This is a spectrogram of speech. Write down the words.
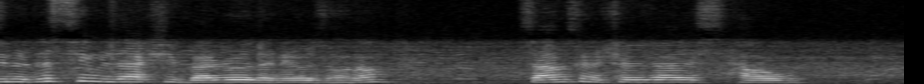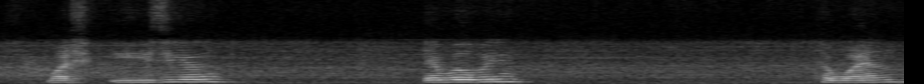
you know, this team is actually better than Arizona. So I'm just going to show you guys how much easier it will be to win.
